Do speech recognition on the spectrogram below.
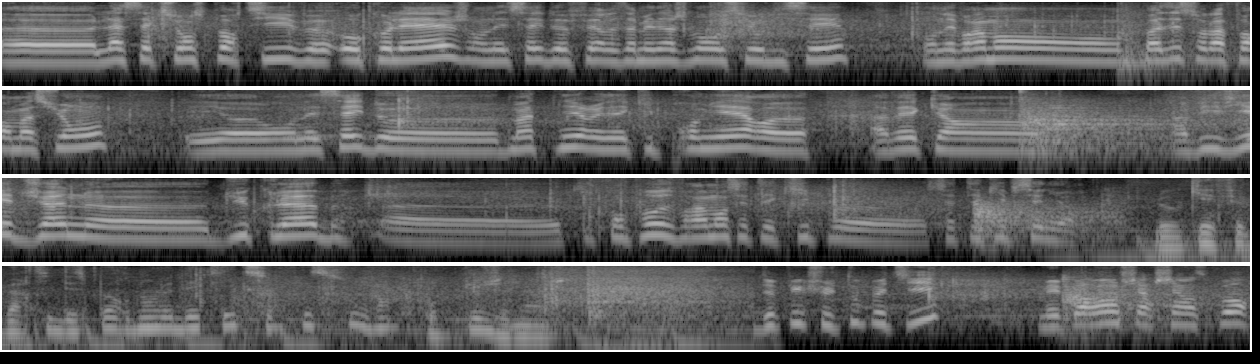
euh, la section sportive au collège. On essaye de faire des aménagements aussi au lycée. On est vraiment basé sur la formation et euh, on essaye de maintenir une équipe première avec un, vivier de jeunes du club qui compose vraiment cette équipe, euh, cette équipe senior. Le hockey fait partie des sports dont le déclic se fait souvent au plus jeune âge. Depuis que je suis tout petit, mes parents cherchaient un sport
